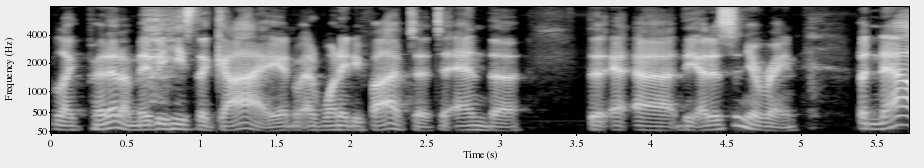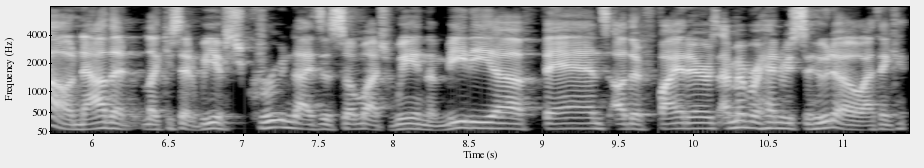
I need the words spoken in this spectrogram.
like Pereira, maybe he's the guy at, at 185 to to end the the uh, the Adesanya reign. But now, now that, like you said, we have scrutinized it so much, we in the media, fans, other fighters. I remember Henry Cejudo, I think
